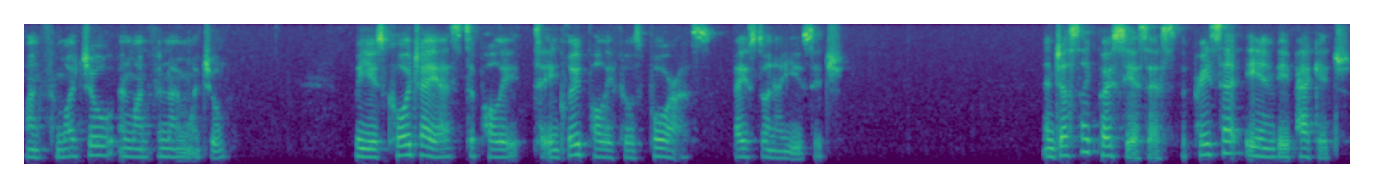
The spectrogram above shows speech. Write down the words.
one for module and one for no module. We use core.js to, poly, to include polyfills for us based on our usage. And just like PostCSS, the preset env package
